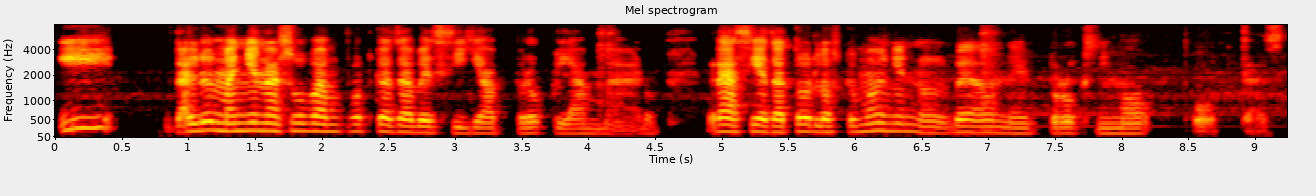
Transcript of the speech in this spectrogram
Y Tal vez mañana suban podcast a ver si ya proclamaron. Gracias a todos los que me oyen. Nos veo en el próximo podcast.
